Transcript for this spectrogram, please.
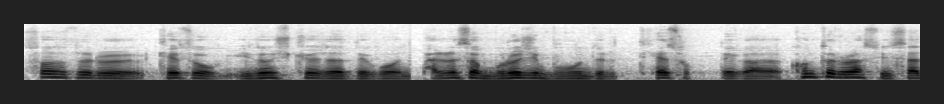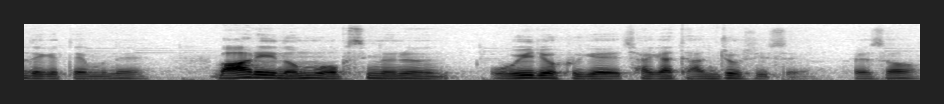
선수들을 계속 이동시켜줘야 되고 밸런스가 무너진 부분들을 계속 내가 컨트롤할 수 있어야 되기 때문에 말이 너무 없으면은 오히려 그게 자기한테 안 좋을 수 있어요. 그래서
